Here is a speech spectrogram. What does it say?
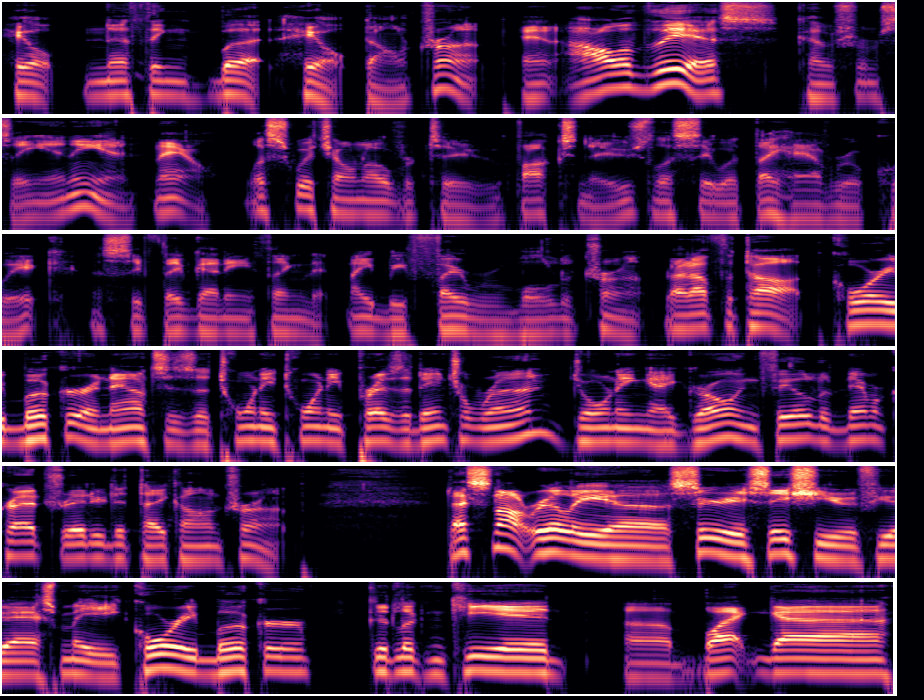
help, nothing but help Donald Trump. And all of this comes from CNN. Now, let's switch on over to Fox News. Let's see what they have real quick. Let's see if they've got anything that may be favorable to Trump. Right off the top, Cory Booker announces a 2020 presidential run, joining a growing field of Democrats ready to take on Trump. That's not really a serious issue if you ask me. Cory Booker, good looking kid, uh, black guy,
